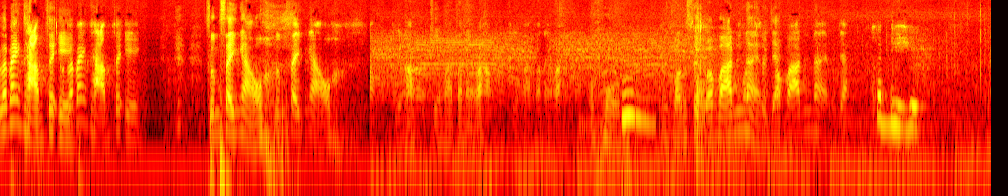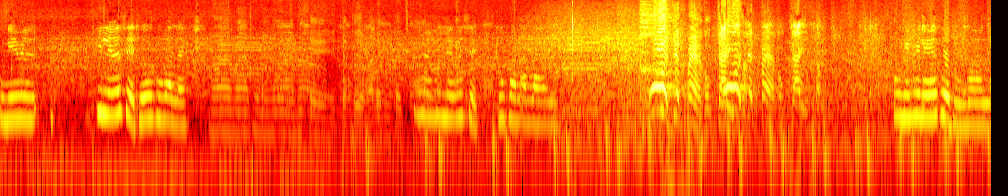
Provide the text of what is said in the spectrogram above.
แล้วแม่งถามตัวเองแล้วแม่งถามตัวเอง สงสัยเหงา สงสัยเหงาเอ้าเกมอ้ามาวเกมมาตอนไหนวะเอ้าเกมมาตอนไหนวะโอ้โหอืมมีความรู้สึกว่าบ้านนิดหน่อยรู้สึนะกจ๊ะว่าว้าวนิดหน่อยนะจ๊ะก็ดีพรุ่งนี้มัน พี่เรียนไม่เสร็จทุกทุกวันเลยไม่ไม่พรุ่งนี้ไม่ได้เรียนพิเศษจะตื่นมาเล่นแต่เช้าทำไมพี่เรียนไม่เสร็จทุกวันอะไรโอ้ยเจ็ดแม่ตกใจโอ้สัเจ็ตดว์แปดตกใจสัตว์พรุ่งนี้พี่เรียนไม่เสร็จถึงวันอะไร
